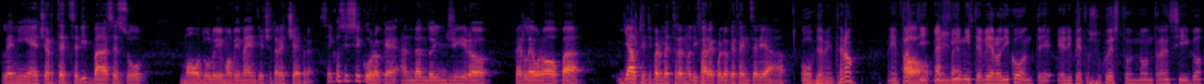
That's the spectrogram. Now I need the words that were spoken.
le mie certezze di base su moduli, movimenti, eccetera, eccetera. Sei così sicuro che andando in giro per l'Europa gli altri ti permetteranno di fare quello che fai in Serie A? Ovviamente no. Infatti oh, il limite vero di Conte, e ripeto su questo non transigo,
